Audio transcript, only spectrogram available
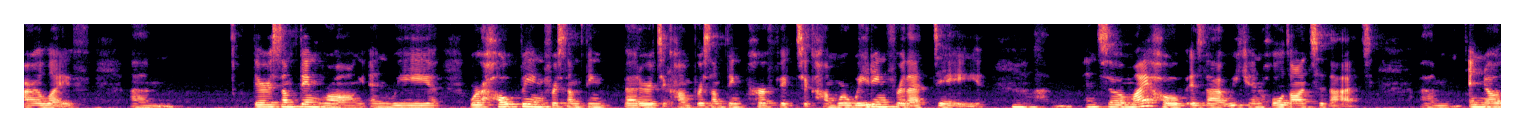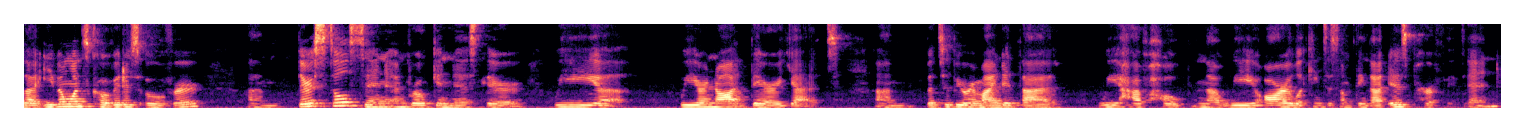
our life. Um, there is something wrong, and we we're hoping for something better to come, for something perfect to come. We're waiting for that day. Um, and so my hope is that we can hold on to that um, and know that even once COVID is over, um, there's still sin and brokenness there. We uh, we are not there yet, um, but to be reminded that we have hope and that we are looking to something that is perfect and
